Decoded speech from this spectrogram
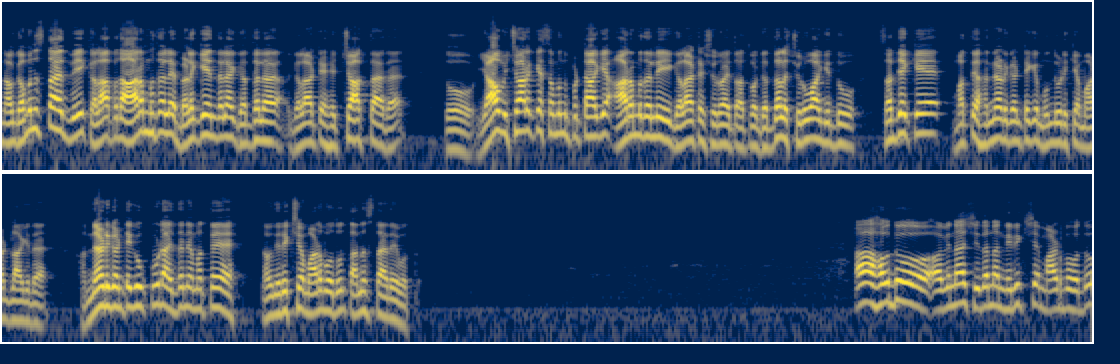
ನಾವು ಗಮನಿಸ್ತಾ ಇದ್ವಿ, ಕಲಾಪದ ಆರಂಭದಲ್ಲೇ, ಬೆಳಗ್ಗೆಯಿಂದಲೇ ಗದ್ದಲ, ಗಲಾಟೆ ಹೆಚ್ಚಾಗ್ತಾ ಇದೆ. ಸೊ ಯಾವ ವಿಚಾರಕ್ಕೆ ಸಂಬಂಧಪಟ್ಟ ಹಾಗೆ ಆರಂಭದಲ್ಲಿ ಗಲಾಟೆ ಶುರುವಾಯಿತು ಅಥವಾ ಗದ್ದಲ ಶುರುವಾಗಿದ್ದು, ಸದ್ಯಕ್ಕೆ ಮತ್ತೆ ಹನ್ನೆರಡು ಗಂಟೆಗೆ ಮುಂದೂಡಿಕೆ ಮಾಡಲಾಗಿದೆ. ಹನ್ನೆರಡು ಗಂಟೆಗೂ ಕೂಡ ಇದನ್ನೇ ಮತ್ತೆ ನಾವು ನಿರೀಕ್ಷೆ ಮಾಡ್ಬೋದು ಅಂತ ಅನ್ನಿಸ್ತಾ ಇದೆ ಇವತ್ತು. ಹೌದು ಅವಿನಾಶ್ ಇದನ್ನ ನಿರೀಕ್ಷೆ ಮಾಡಬಹುದು.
